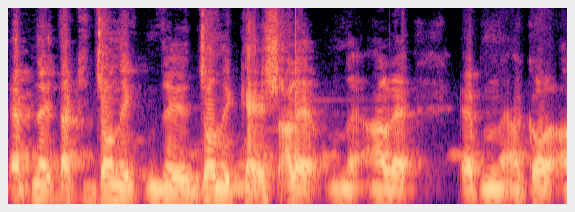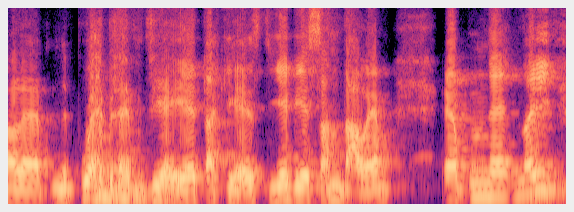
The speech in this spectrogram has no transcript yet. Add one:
E, taki Johnny, Johnny Cash, ale, ale e, ale pueblem wieje, tak jest, jebie sandałem. E, no i,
